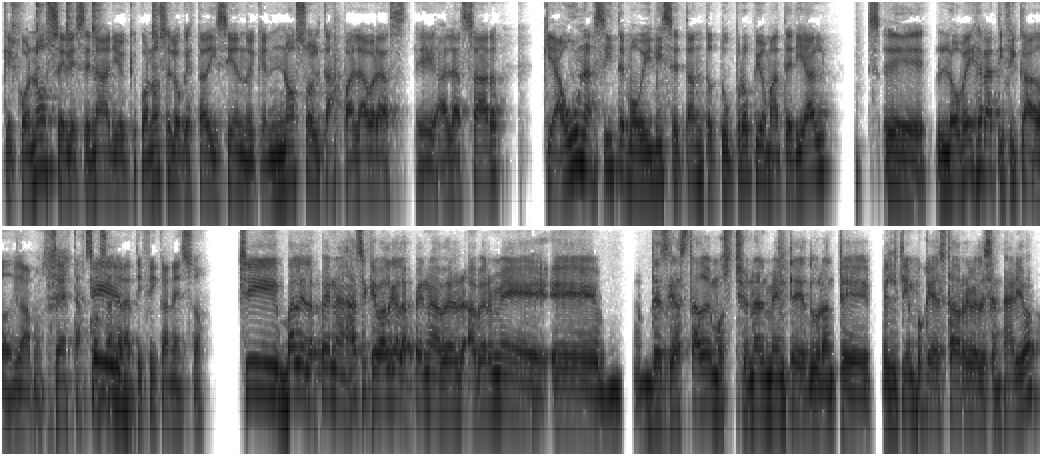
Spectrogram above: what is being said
que conoce el escenario y que conoce lo que está diciendo y que no soltás palabras eh, al azar, que aún así te movilice tanto tu propio material, eh, lo ves gratificado, digamos. O sea, estas cosas gratifican eso. Sí, vale la pena, hace que valga la pena haber, haberme eh, desgastado emocionalmente durante el tiempo que he estado arriba del escenario.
